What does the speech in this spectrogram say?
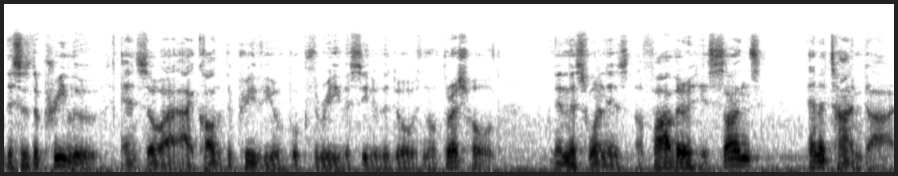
this is the prelude. And so I, I call it the preview of book three, The Seat of the Door with No Threshold. And this one is a father, his sons, and a time god.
